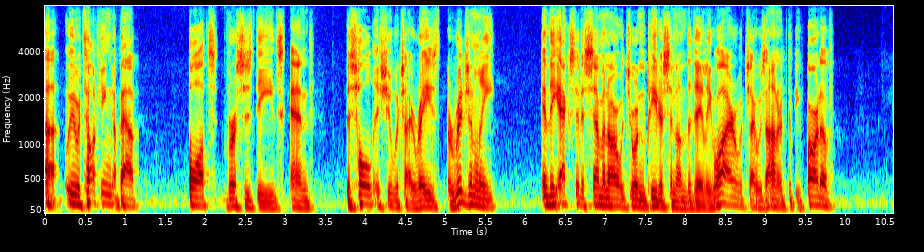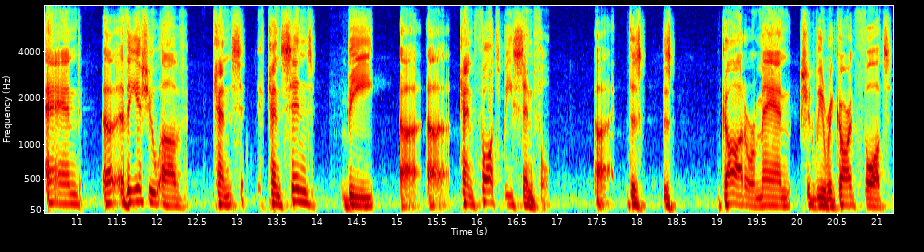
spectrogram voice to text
Uh, we were talking about thoughts versus deeds, and this whole issue, which I raised originally in the Exodus seminar with Jordan Peterson on the Daily Wire, which I was honored to be part of, and uh, the issue of can can sins be uh, uh, can thoughts be sinful? Uh, does does God or man should we regard thoughts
